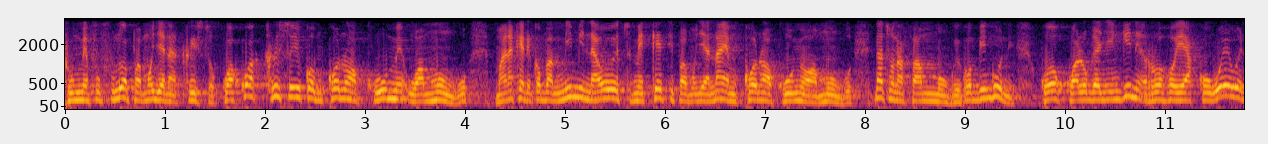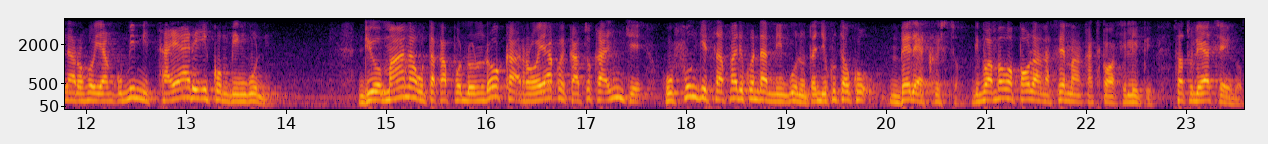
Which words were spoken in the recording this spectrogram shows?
tumefufuliwa pamoja na kristo. Kwa kuwa kristo yuko mkono wa kuume wa mungu maanake ni kwamba mimi na wewe tumeketi pamoja naye mkono wa kuume wa mungu na tunafahamu mungu yuko mbinguni. Kwa hiyo kwa lugha nyingine roho yako wewe na roho yangu mimi tayari iko mbinguni. Ndio maana utakapodondoka roho yako ikatoka nje hufungi safari kwenda mbinguni. Utajikuta huko mbele ya kristo. Ndivyo ambavyo paulo anasema katika wafilipi. Sasa tuliacha hilo.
